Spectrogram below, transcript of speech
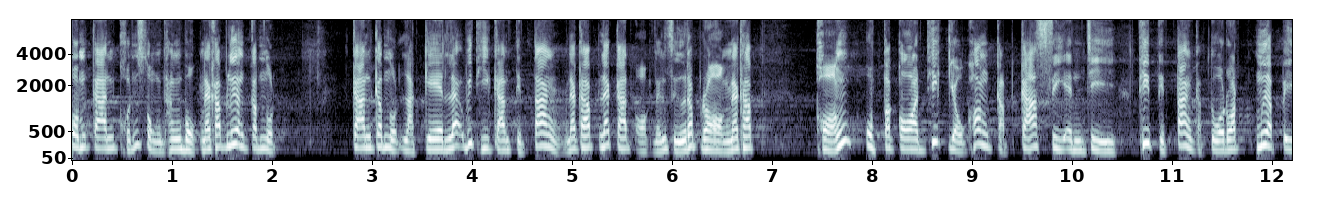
กรมการขนส่งทางบกนะครับเรื่องกำหนดการกำหนดหลักเกณฑ์และวิธีการติดตั้งนะครับและการออกหนังสือรับรองนะครับของอุปกรณ์ที่เกี่ยวข้องกับก๊าซ CNG ที่ติดตั้งกับตัวรถเมื่อปี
